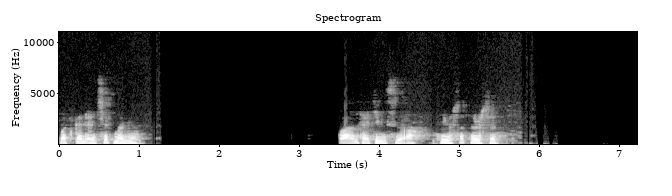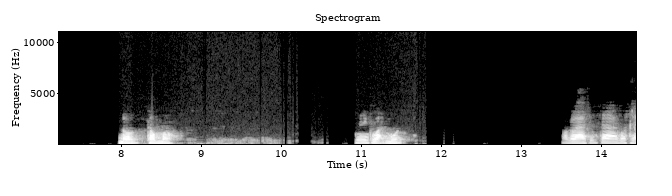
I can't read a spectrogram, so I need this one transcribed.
bật kênh Adjustment này. các bạn có thể chỉnh sửa Hue Saturation đổi thông màu. Nên các bạn muốn. Hoặc là chúng ta có thể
